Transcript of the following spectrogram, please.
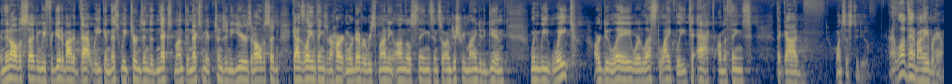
And then all of a sudden we forget about it that week, and this week turns into the next month, and next month turns into years, and all of a sudden God's laying things in our heart, and we're never responding on those things. And so I'm just reminded again when we wait or delay, we're less likely to act on the things that God wants us to do. And I love that about Abraham.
